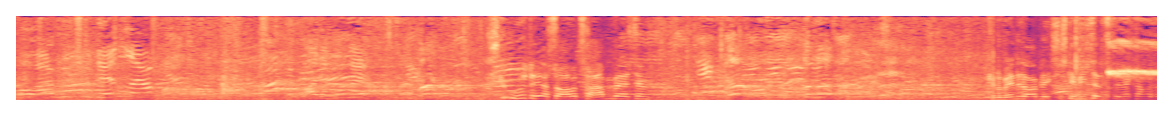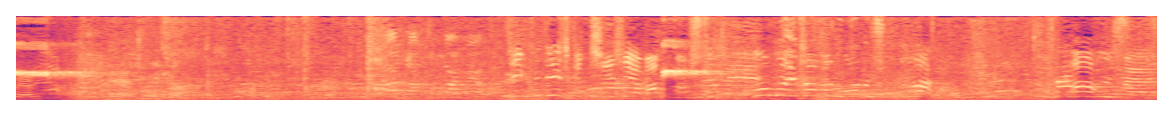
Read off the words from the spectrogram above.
Hvor er vi er? Skal ud der og så op ad trappen, Bastian. Kan du vente et øjeblik, så skal jeg vise dig det, til den her kamp. Det er ikke fordi, jeg skal tisse, jeg var først. Hvor må jeg tage mig rundt i skolen? Åh, Mads.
